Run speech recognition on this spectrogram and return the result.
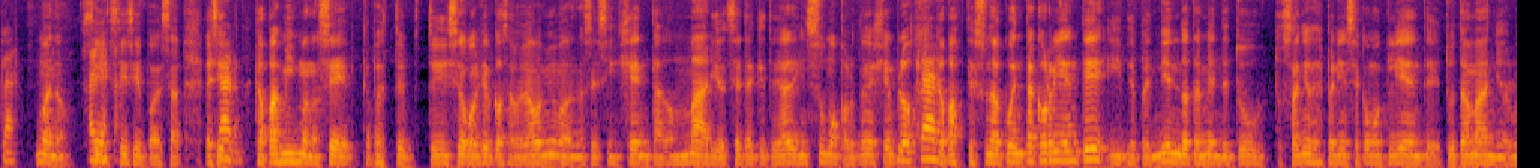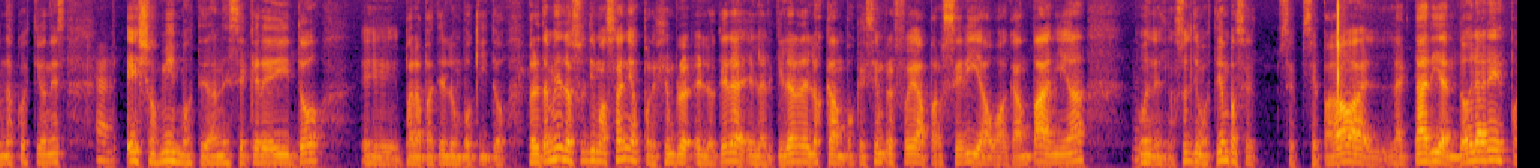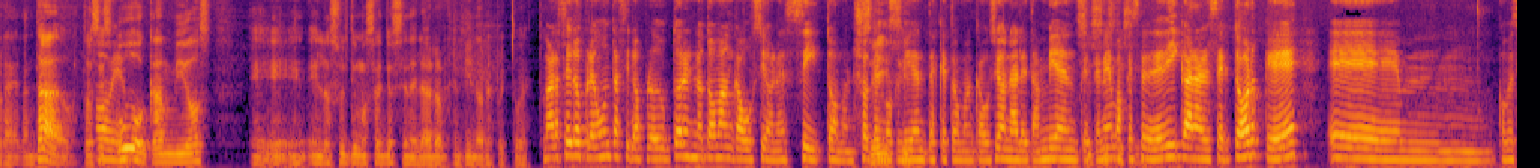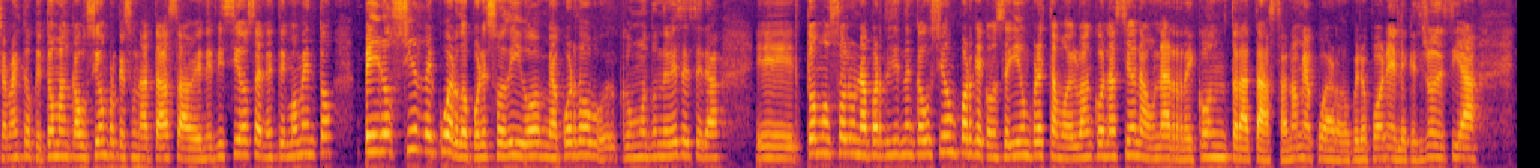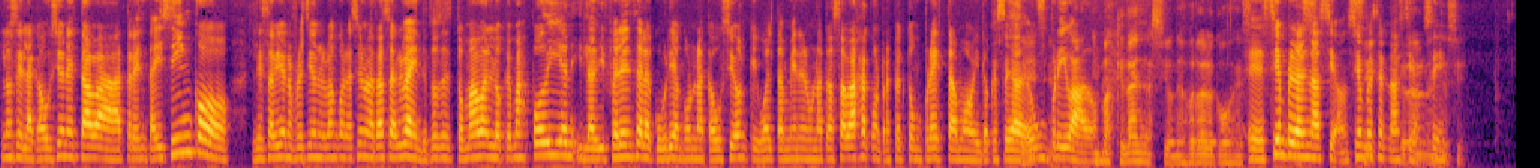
Claro. Bueno, sí, sí, sí, puede ser. Es decir, capaz mismo, no sé, capaz estoy, estoy diciendo cualquier cosa, pero capaz mismo, no sé, Singenta, Don Mario, etcétera, que te da de insumos, por un ejemplo, Claro. capaz te es una cuenta corriente y dependiendo también de tu- tus años de experiencia como cliente, de tu tamaño, algunas cuestiones, claro. ellos mismos te dan ese crédito eh, para patearlo un poquito. Pero también en los últimos años, por ejemplo, en lo que era el alquiler de los campos, que siempre fue a parcería o a campaña, bueno, en los últimos tiempos se, se- se pagaba la hectárea en dólares por adelantado. Entonces Obvio. hubo cambios eh, en, en los últimos años en el agro argentino respecto a esto. Marcelo pregunta si los productores no toman cauciones. Sí, toman. Yo Sí, tengo sí. clientes que toman caución, Ale también, que Sí, tenemos que se dedican al sector que, eh, mm, ¿cómo se llama esto? Que toman caución porque es una tasa beneficiosa en este momento. Pero sí recuerdo, por eso digo, me acuerdo que un montón de veces era, eh, tomo solo una partecita en caución porque conseguí un préstamo del Banco Nación a una recontratasa, no me acuerdo, pero ponele que si yo decía no sé, la caución estaba a 35, les habían ofrecido en el Banco Nación una tasa del 20, entonces tomaban lo que más podían y la diferencia la cubrían con una caución que igual también era una tasa baja con respecto a un préstamo y lo que sea, Sí, un sí. privado. Y más que en Nación, es verdad lo que vos decís. Eh, siempre Es- Nación, siempre sí, es en Nación, sí.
